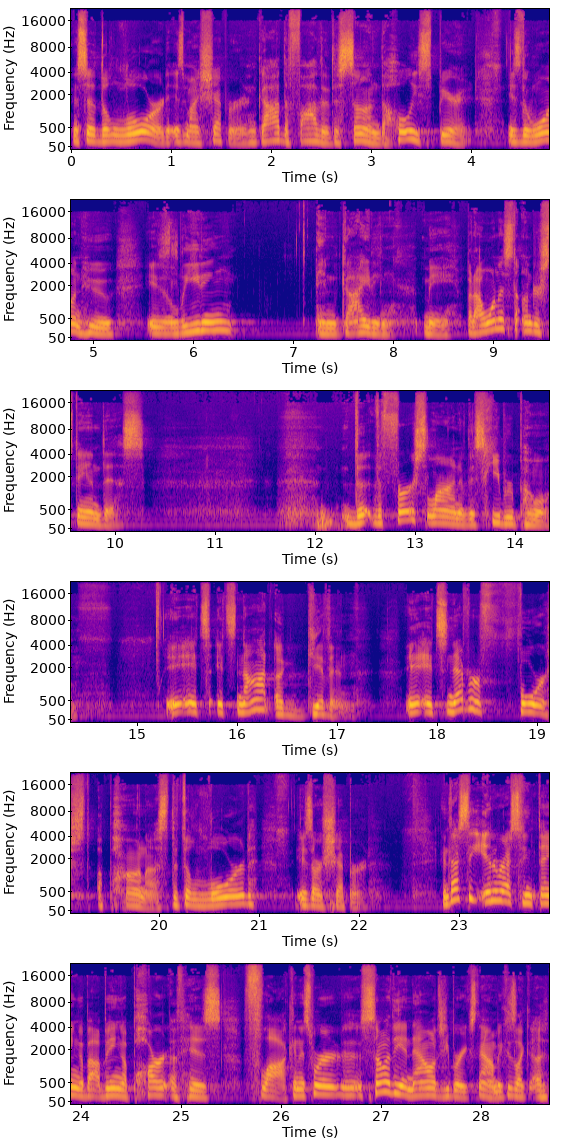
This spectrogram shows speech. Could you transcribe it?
And so the Lord is my shepherd, and God the Father, the Son, the Holy Spirit is the one who is leading and guiding me. But I want us to understand this. The, the first line of this Hebrew poem, it's, it's not a given. It's never forced upon us that the Lord is our shepherd. And that's the interesting thing about being a part of his flock. And it's where some of the analogy breaks down because, like a,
